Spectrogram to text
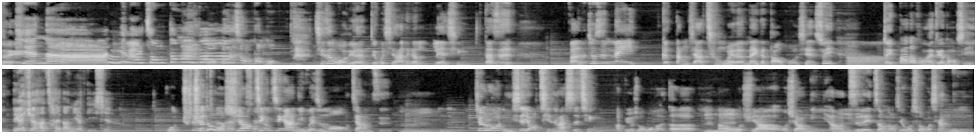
对，天哪，你也太冲动了吧！我不是冲动，我 其实我有点对不起他那个恋情，但是反正就是那一个当下成为了那个导火线，所以对霸道总裁这个东西，你会觉得他踩到你的底线了？我觉得我需要静静啊，你为什么这样子？嗯嗯，就如果你是用其他事情啊，比如说我很饿，呃，我需要我需要你啊之类这种东西，我说我想你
